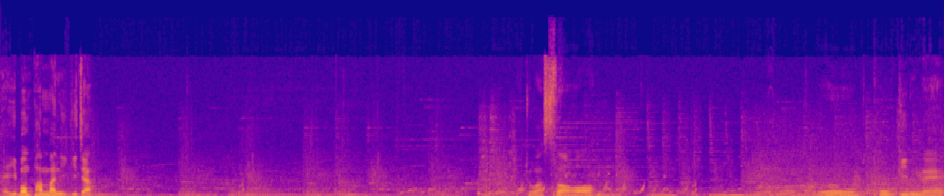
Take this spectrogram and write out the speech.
자 이번 판만 이기자. 좋았어. 오, 독이 있네.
